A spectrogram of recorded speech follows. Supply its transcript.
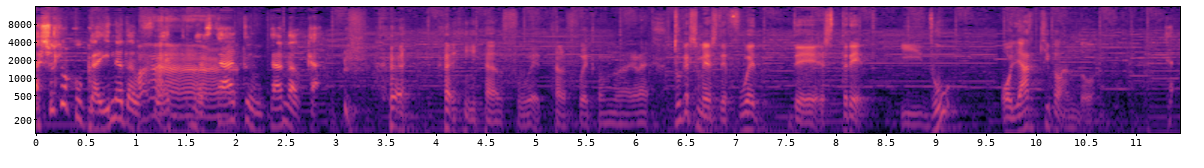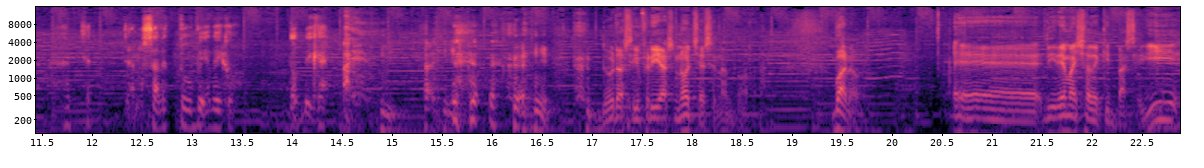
això és la cocaïna del Ah. fuet, m'està tontant el cap. Ai, el fuet, el fuet com una gran... Tu que ets més de fuet de estret i dur o llarg i blando? Ja, ja lo sabes tú, mi amigo. Don Miguel. Duras y frías noches en Andorra. Bueno, eh, direm això de qui et va seguir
